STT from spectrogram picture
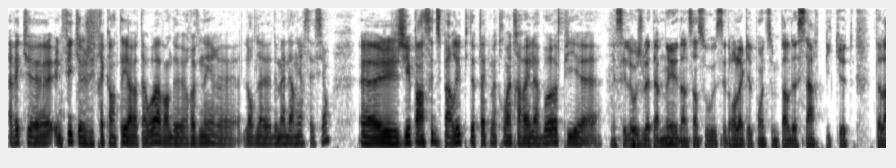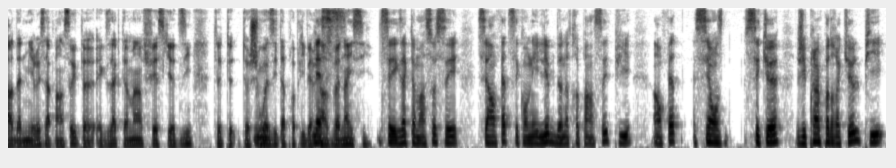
avec une fille que j'ai fréquentée à Ottawa avant de revenir lors de, ma dernière session. j'y ai pensé d'y parler puis de peut-être me trouver un travail là-bas. Puis, Mais c'est là où je voulais t'amener, dans le sens où c'est drôle à quel point tu me parles de Sartre puis que tu as l'air d'admirer sa pensée. Tu as exactement fait ce qu'il a dit. Tu as choisi ta propre liberté en venant ici. C'est exactement ça. C'est en fait, c'est qu'on est libre de notre pensée. Puis en fait, si on c'est que j'ai pris un pas de recul, puis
